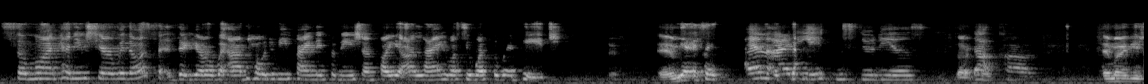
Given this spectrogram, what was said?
So, Moan, can you share with us the, your um, how do we find information for you online? What's your what's the web page? M Yes. mideationstudios.com. dot com. MID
